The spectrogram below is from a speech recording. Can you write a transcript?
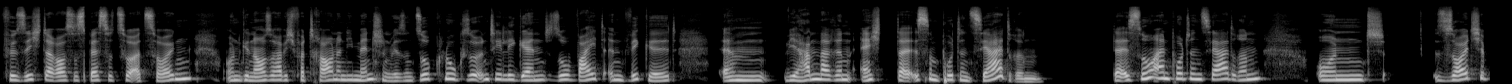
für sich daraus das Beste zu erzeugen. Und genauso habe ich Vertrauen in die Menschen. Wir sind so klug, so intelligent, so weit entwickelt. Ähm, wir haben darin echt, da ist ein Potenzial drin. Da ist so ein Potenzial drin. Und solche,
